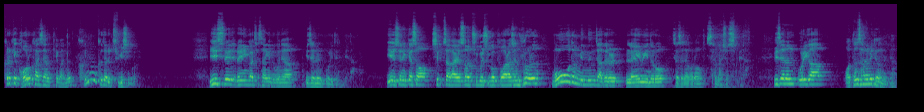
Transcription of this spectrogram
그렇게 거룩하지 않게 가면 그냥 그대로 죽이신 거예요. 이 시대 레위인과 제사장이 누구냐? 이제는 우리들입니다. 예수님께서 십자가에서 죽으시고 부활하신 후로는 모든 믿는 자들을 레위인으로 제사장으로 삼으셨습니다. 이제는 우리가 어떤 사람이 되었느냐?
